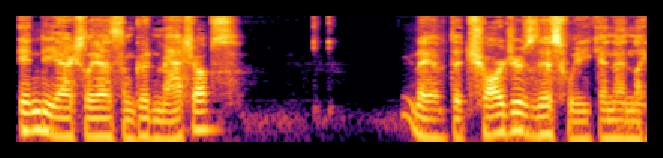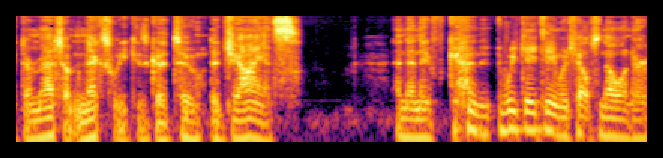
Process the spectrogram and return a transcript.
Indy actually has some good matchups. They have the Chargers this week, and then like their matchup next week is good too. The Giants, and then they've got week 18, which helps no one. They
